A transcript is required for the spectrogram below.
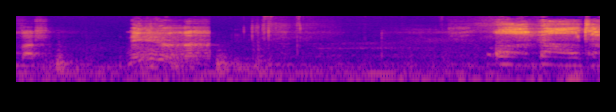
bunlar. Ne gülüyorsun lan? Oh be aldım.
